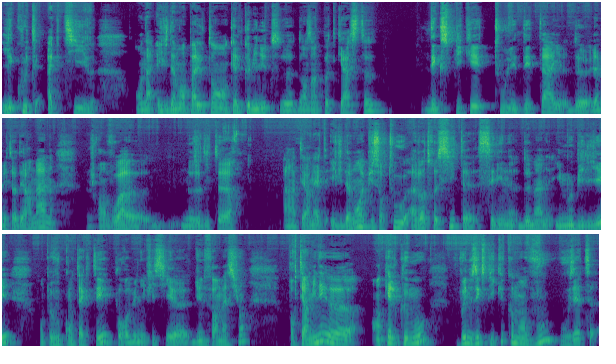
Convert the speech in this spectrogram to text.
l'écoute active. On n'a évidemment pas le temps en quelques minutes dans un podcast d'expliquer tous les détails de la méthode Herman. Je renvoie euh, nos auditeurs à Internet, évidemment, et puis surtout à votre site, Céline Deman Immobilier. On peut vous contacter pour bénéficier euh, d'une formation. Pour terminer, euh, en quelques mots, vous pouvez nous expliquer comment vous, vous êtes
